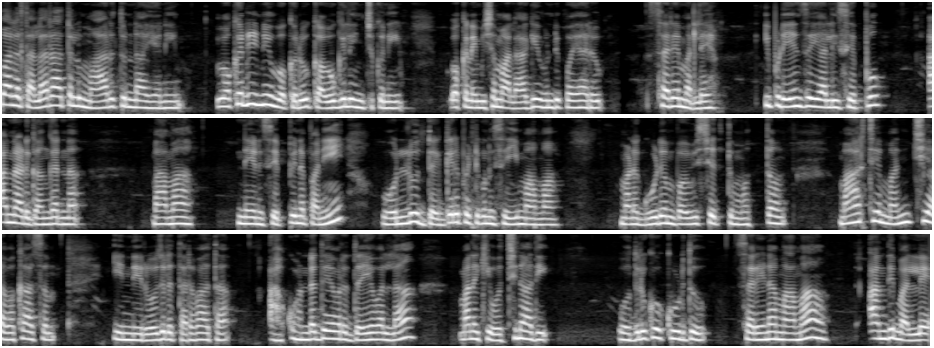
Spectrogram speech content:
వాళ్ళ తలరాతలు మారుతున్నాయని ఒకరిని ఒకరు కౌగిలించుకుని ఒక నిమిషం అలాగే ఉండిపోయారు. సరే మల్లె ఇప్పుడు ఏం చేయాలి చెప్పు అన్నాడు గంగన్న. మామా నేను చెప్పిన పని ఒళ్ళు దగ్గర పెట్టుకుని చెయ్యి మామ. మన గూడెం భవిష్యత్తు మొత్తం మార్చే మంచి అవకాశం ఇన్ని రోజుల తర్వాత. ఆ కొండదేవర దయ వల్ల మనకి వచ్చినాది. వదులుకోకూడదు. సరేనా మామా? అంది మల్లె.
